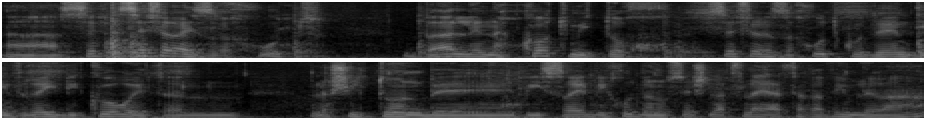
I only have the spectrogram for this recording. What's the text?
הספר, ספר האזרחות בא לנקות מתוך ספר אזרחות קודם דברי ביקורת על, על השלטון ב, בישראל, בייחוד בנושא של אפליית ערבים לרעה.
